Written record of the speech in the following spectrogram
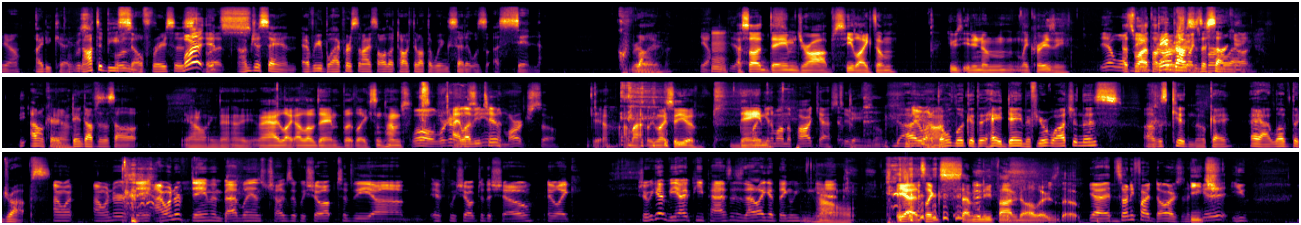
yeah, IDK. Was- Not to be self racist, But but, it's- I'm just saying every black person I saw that talked about the wings said it was a sin, crime. Yeah, Hmm. yeah. I saw Daym Drops. He liked them. He was eating them like crazy. Yeah, well, That's why I thought Daym Drops is a Burger sellout. I don't care. Yeah. Daym Drops is a sellout. Yeah, I don't like that. I, I like I love Dame, but like sometimes, Well, we're gonna I go love see you him too. in March, so yeah, I might we might see you, might Dame. get him on the podcast too. Dame. so. I, Uh-huh. Don't look at the. Hey, Dame, if you're watching this, I was kidding. Okay. Hey, I love the drops. I want. I wonder if Dame, I wonder if Dame and Badlands chugs if we show up to the uh, if we show up to the show and like should we get VIP passes? Is that like a thing we can get? No. yeah, it's like seventy five dollars though. Yeah, it's seventy five dollars, and if Each. you get it, you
